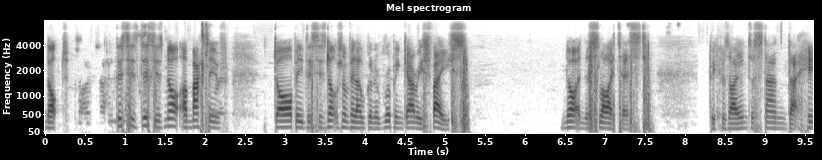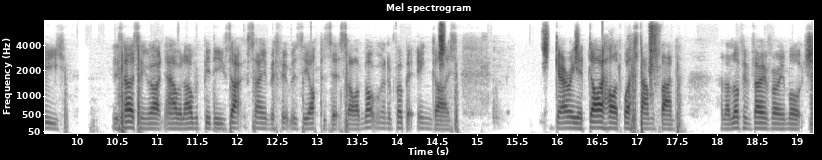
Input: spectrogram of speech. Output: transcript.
not. This is this is not a massive derby. This is not something I'm going to rub in Gary's face. Not in the slightest, because I understand that he is hurting right now, and I would be the exact same if it was the opposite. So I'm not going to rub it in, guys. Gary, a die-hard West Ham fan, and I love him very, very much.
